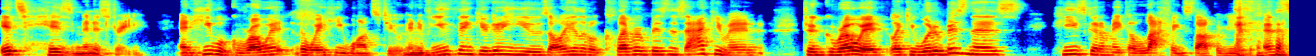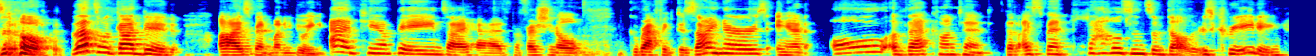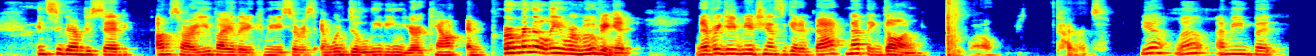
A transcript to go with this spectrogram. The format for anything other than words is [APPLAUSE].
it's his ministry and he will grow it the way he wants to. And if Mm. you think you're going to use all your little clever business acumen to grow it like you would a business, he's going to make a laughing stock of you. And so [LAUGHS] that's what God did. I spent money doing ad campaigns. I had professional graphic designers and all of that content that I spent thousands of dollars creating. Instagram just said, I'm sorry, you violated community service and we're deleting your account and permanently removing it. Never gave me a chance to get it back. Nothing, gone. Wow. Tyrants. Yeah, well, I mean, but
